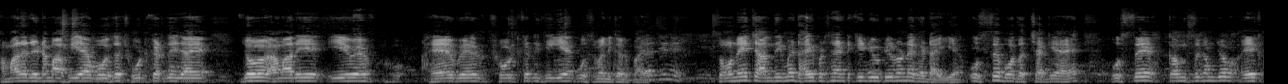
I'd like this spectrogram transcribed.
हमारे ऋण माफ़ी है, वो उसे छूट कर दी जाए। जो हमारी ये है वे छूट करनी चाहिए उसमें नहीं कर पाए। सोने चांदी में ढाई परसेंट की ड्यूटी उन्होंने घटाई है। उससे बहुत अच्छा किया है, उससे कम से कम जो एक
